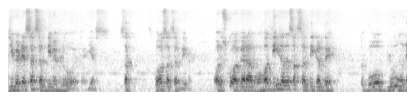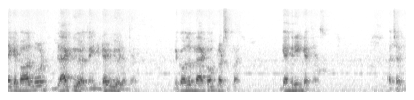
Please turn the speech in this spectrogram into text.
जी बेटे, सख्त सर्दी में ब्लू होता है यस सख्त, बहुत सख्त सर्दी में। और उसको अगर आप बहुत ही ज़्यादा सख्त सर्दी कर दें तो वो ब्लू होने के बाद वो ब्लैक भी हो जाते हैं डेड भी हो जाते हैं because of lack of blood supply gangrene कहते हैं अच्छा जी,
